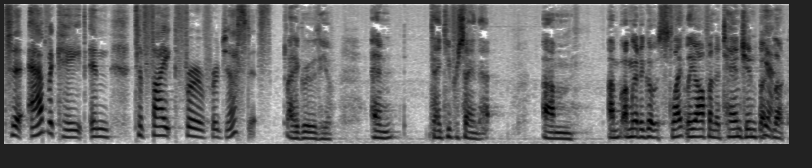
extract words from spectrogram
to advocate and to fight for, for justice. I agree with you. And thank you for saying that. Um, I'm, I'm, going to go slightly off on a tangent, but yeah. look,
